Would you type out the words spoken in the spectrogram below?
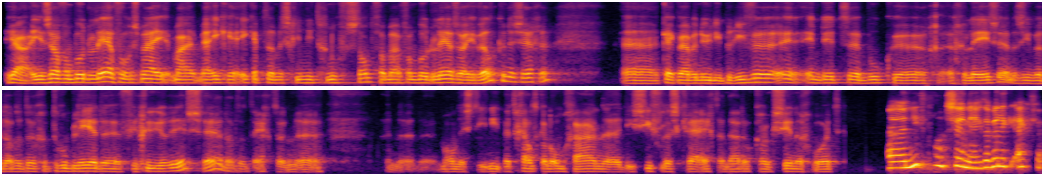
ja, je zou van Baudelaire volgens mij, maar, maar ik, ik heb er misschien niet genoeg verstand van, maar van Baudelaire zou je wel kunnen zeggen uh, kijk, we hebben nu die brieven in, dit uh, boek uh, gelezen. En dan zien we dat het een getroubleerde figuur is. Hè? Dat het echt een, een, een, man is die niet met geld kan omgaan, die syfilis krijgt en daardoor krankzinnig wordt. niet krankzinnig, dat wil ik echt.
